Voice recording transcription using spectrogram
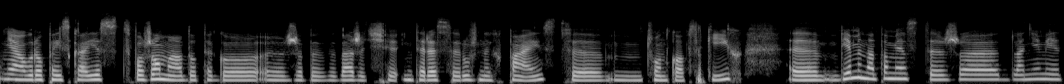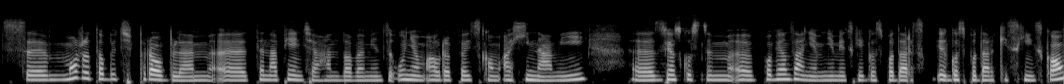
Unia Europejska jest stworzona do tego, e, żeby wyważyć interesy różnych państw e, członkowskich. E, Wiemy natomiast, że dla Niemiec może to być problem, te napięcia handlowe między Unią Europejską a Chinami, w związku z tym powiązaniem niemieckiej gospodarki, z chińską.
